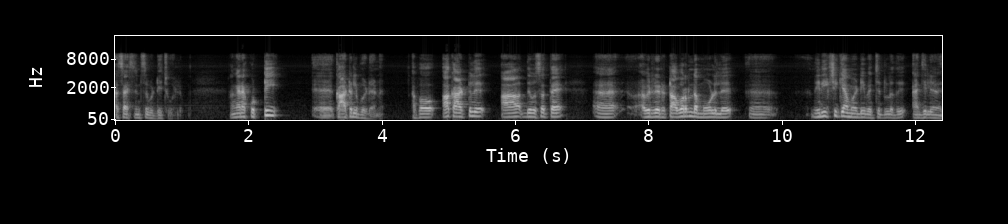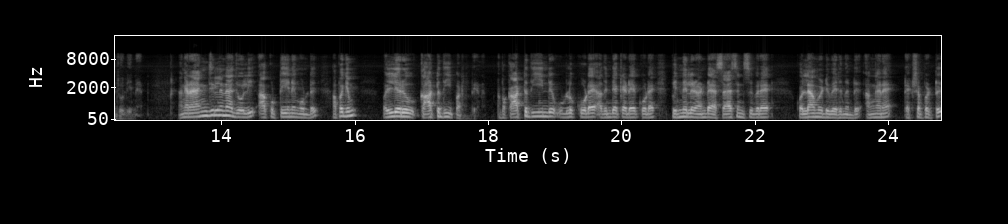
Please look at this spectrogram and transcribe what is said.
അസാസിൻസ് വെട്ടിച്ച് കൊല്ലും. അങ്ങനെ കുട്ടി കാട്ടിൽ വീടുകയാണ് അപ്പോൾ ആ കാട്ടിൽ ആ ദിവസത്തെ അവരുടെ ഒരു ടവറിന്റെ മുകളിൽ നിരീക്ഷിക്കാൻ വേണ്ടി വെച്ചിട്ടുള്ളത് ആഞ്ചലിന ജോലിനെ. അങ്ങനെ ആഞ്ചലിന ജോലി ആ കുട്ടീനെയും കൊണ്ട് അപ്പോഴും വലിയൊരു കാട്ടുതീ പടരുകയാണ് അപ്പോൾ കാട്ടുതീന്റെ ഉള്ളിൽ കൂടെ അതിന്റെയൊക്കെ ഇടയിൽ കൂടെ പിന്നിൽ രണ്ട് അസാസിൻസ് ഇവരെ കൊല്ലാൻ വേണ്ടി വരുന്നുണ്ട്. അങ്ങനെ രക്ഷപ്പെട്ട്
